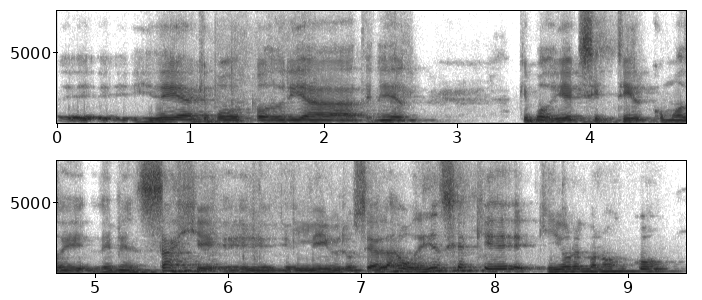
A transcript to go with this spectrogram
eh, idea que podría tener, que podría existir como de, mensaje eh, el libro. O sea, las audiencias que, que yo reconozco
